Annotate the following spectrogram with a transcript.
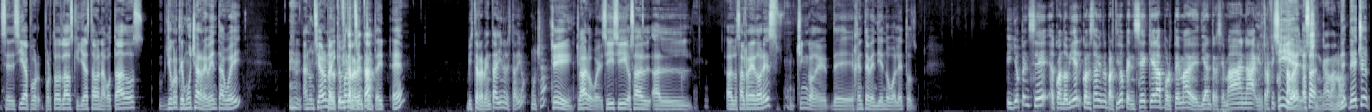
se decía por, por todos lados que ya estaban agotados. Yo creo que mucha reventa, güey. Anunciaron ¿Pero ahí que fueron reventa? 50 y- ¿Eh? ¿Viste reventa ahí en el estadio? ¿Mucha? Sí, claro, güey. Sí, sí. O sea, al, al- a los alrededores, un chingo de, de gente vendiendo boletos. Y yo pensé, cuando vi el, cuando estaba viendo el partido, pensé que era por tema de día entre semana y el tráfico Sí, estaba eh, de la o sea, chingada, ¿no? De, de hecho,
